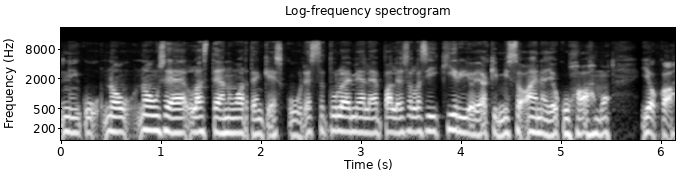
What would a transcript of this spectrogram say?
niin kuin nou, nousee lasten ja nuorten keskuudessa. Tulee mieleen paljon sellaisia kirjojakin, missä on aina joku hahmo, joka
